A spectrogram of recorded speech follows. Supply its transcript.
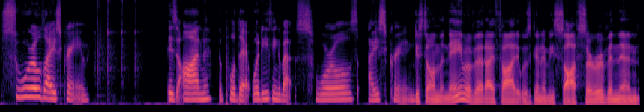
Swirls ice cream is on the pool deck. What do you think about swirls ice cream? Based on the name of it, I thought it was going to be soft serve and then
